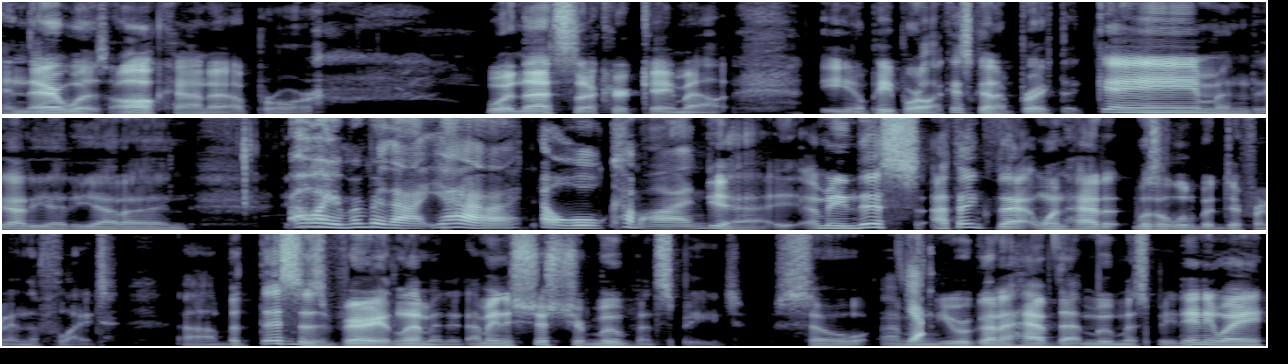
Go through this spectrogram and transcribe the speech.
and there was all kind of uproar when that sucker came out. You know, people were like, "It's going to break the game," and yada yada yada. And Oh, I remember that. Yeah. Oh, come on. yeah, I mean, this I think that one had was a little bit different in the flight. Uh, but this is very limited. I mean, it's just your movement speed. So, I mean, Yeah. you were going to have that movement speed anyway.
